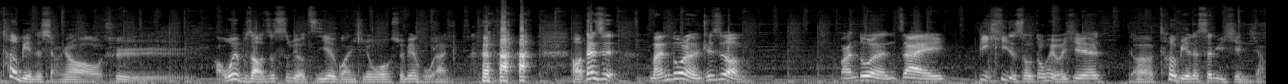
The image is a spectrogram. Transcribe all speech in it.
特别的想要去，好，我也不知道这是不是有职业关系，我随便胡乱，好，但是蛮多人其实，蛮多人在闭气的时候都会有一些。呃，特别的生理现象，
